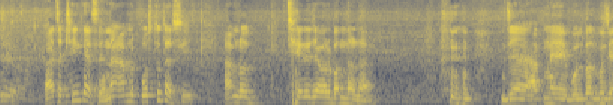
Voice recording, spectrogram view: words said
করো। আচ্ছা ঠিক আছে। না আমরা প্রস্তুত আছি। আমরা ছেড়ে যাওয়ার বান্দা না। যে আপনি বলবাল বুঝে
